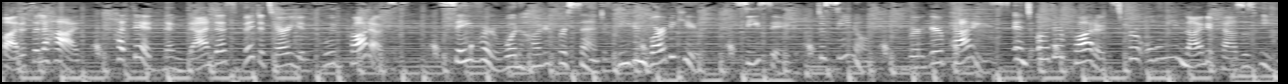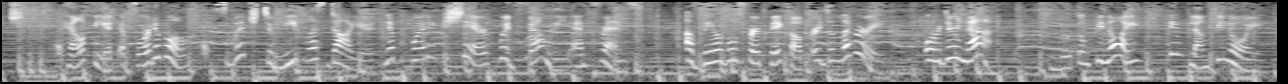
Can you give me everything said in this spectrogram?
para sa lahat. Hatid ng Nanda's Vegetarian Food Products. Savor 100% vegan barbecue, sisig, tocino, burger patties, and other products for only 90 pesos each. Healthy and affordable. Switch to meatless diet na pwedeng i-share with family and friends. Available for pickup or delivery. Order na! Lutong Pinoy, Timplang Pinoy.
